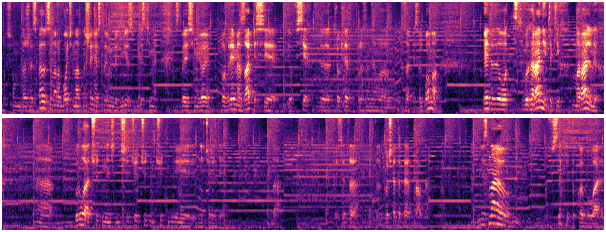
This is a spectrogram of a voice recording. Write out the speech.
во всем, даже сказывается на работе, на отношениях с твоими людьми, с близкими, с твоей семьей. Во время записи всех э, трех лет, которые заняла запись альбома, это вот выгораний таких моральных э, было чуть, не, чуть, чуть, чуть, чуть не через день. Да есть это, это большая такая правда. Не знаю, у всех ли такое бывает.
